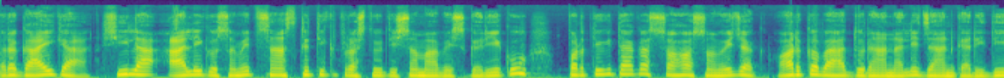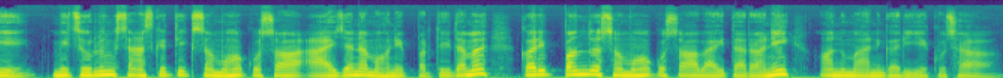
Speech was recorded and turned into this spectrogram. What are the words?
र गायिका शिला आलेको समेत सांस्कृतिक प्रस्तुति समावेश गरिएको प्रतियोगिताका सह संयोजक हर्कबहादुर राणाले जानकारी दिए। मिचुलुङ सांस्कृतिक समूहको सह आयोजनामा हुने प्रतियोगितामा करिब पन्ध्र समूहको सहभागिता रहने अनुमान गरिएको छ।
